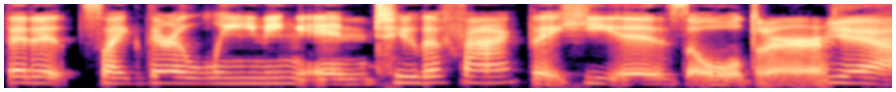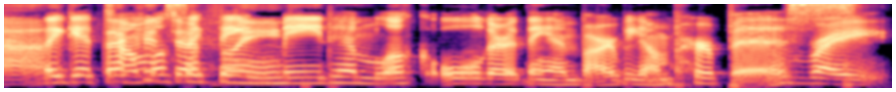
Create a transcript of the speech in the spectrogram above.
that it's like they're leaning into the fact that he is older. yeah. Like it's almost like they made him look older than Barbie on purpose. Right.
